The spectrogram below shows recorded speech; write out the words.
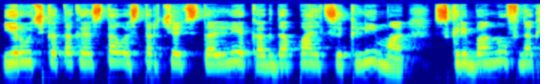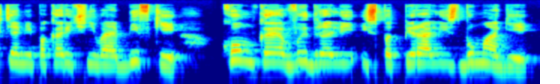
и ручка так и осталась торчать в столе, когда пальцы Клима, скребанув ногтями по коричневой обивке, комкая выдрали из-под пера лист бумаги.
